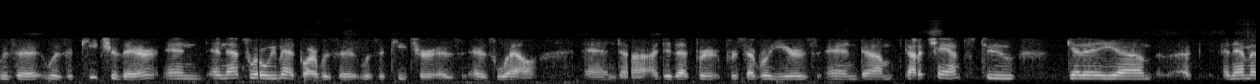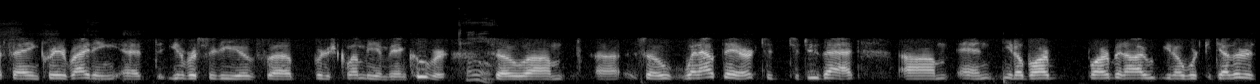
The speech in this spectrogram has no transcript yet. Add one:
was a was a teacher there, and and that's where we met. Barb was a was a teacher as as well, and uh, I did that for for several years, and um, got a chance to get a, um, a an MFA in creative writing at the University of uh, British Columbia in Vancouver. Oh. So um, uh, so went out there to to do that, um, and you know Barb Barb and I you know were together at,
